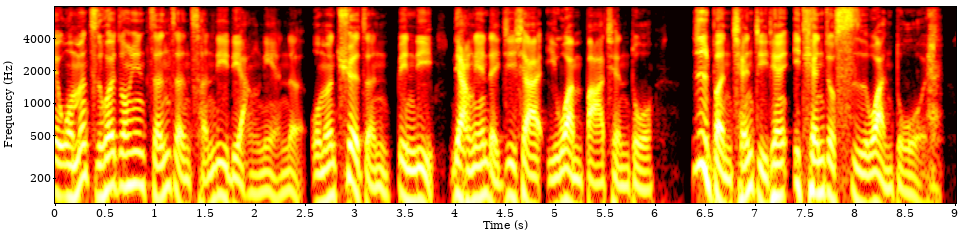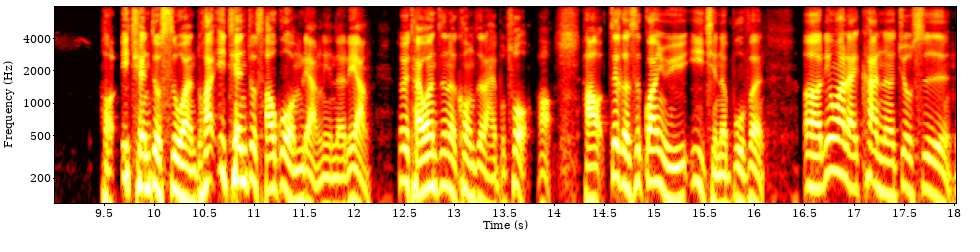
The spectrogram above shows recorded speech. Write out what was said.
诶，我们指挥中心整整成立两年了，我们确诊病例两年累计下来一万八千多。日本前几天一天就四万多，诶，好，一天就四万多，它一天就超过我们两年的量，所以台湾真的控制的还不错。啊，好，这个是关于疫情的部分。呃，另外来看呢，就是。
